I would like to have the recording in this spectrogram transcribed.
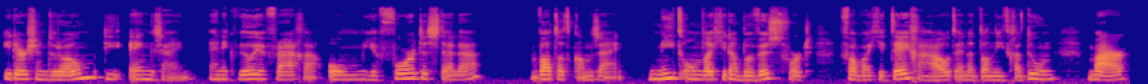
ieder zijn droom die eng zijn. En ik wil je vragen om je voor te stellen wat dat kan zijn. Niet omdat je dan bewust wordt van wat je tegenhoudt en het dan niet gaat doen, maar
